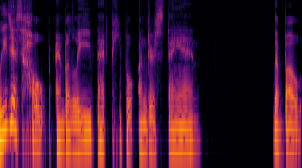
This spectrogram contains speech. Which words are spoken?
we just hope and believe that people understand the boat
